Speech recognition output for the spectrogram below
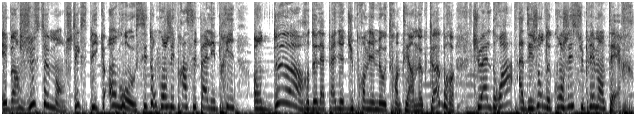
Eh ben justement, je t'explique. En gros, si ton congé principal est pris en dehors de la période du 1er mai au 31 octobre, tu as le droit à des jours de congés supplémentaires.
